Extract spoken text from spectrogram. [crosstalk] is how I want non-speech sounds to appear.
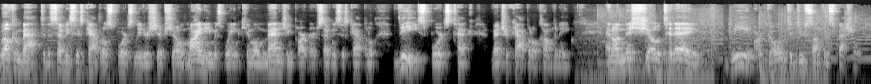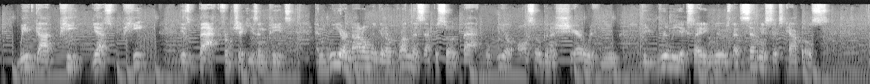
Welcome back to the 76 Capital Sports Leadership Show. My name is Wayne Kimmel, managing partner of 76 Capital, the sports tech venture capital company. And on this show today, we are going to do something special. We've got Pete. Yes, Pete is back from Chickies and Pete's. And we are not only going to run this episode back, but we are also going to share with you the really exciting news that 76 Capital's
